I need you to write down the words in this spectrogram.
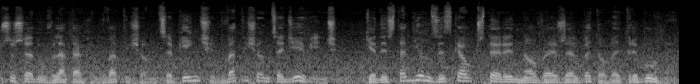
przyszedł w latach 2005-2009, kiedy stadion zyskał cztery nowe żelbetowe trybuny.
